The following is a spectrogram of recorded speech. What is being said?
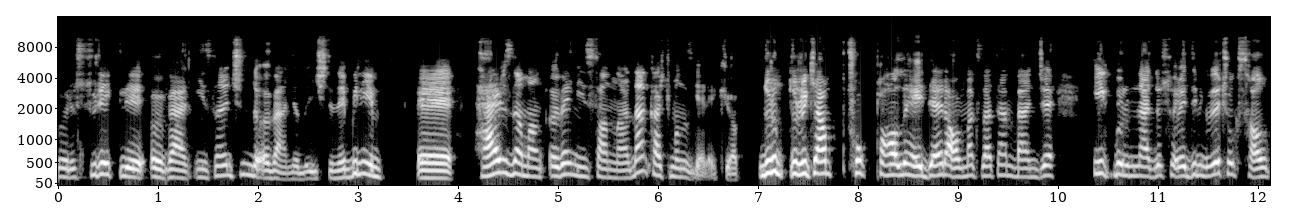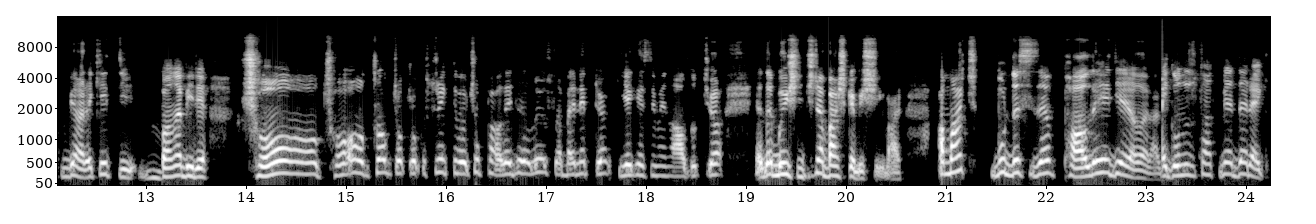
böyle, sürekli öven, insan içinde öven ya da, işte, ne bileyim, eee, her zaman öven insanlardan kaçmanız gerekiyor. Durup dururken çok pahalı hediyeler almak zaten bence ilk bölümlerde söylediğim gibi de çok sağlıklı bir hareket değil. Bana biri çok, çok, çok, çok, çok sürekli, böyle, çok pahalı hediyeler alıyorsa ben hep diyorum ki ya kesin beni aldatıyor ya da bu işin içinde başka bir şey var. Amaç burada size pahalı hediyeler alarak, egonuzu tatmin ederek,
